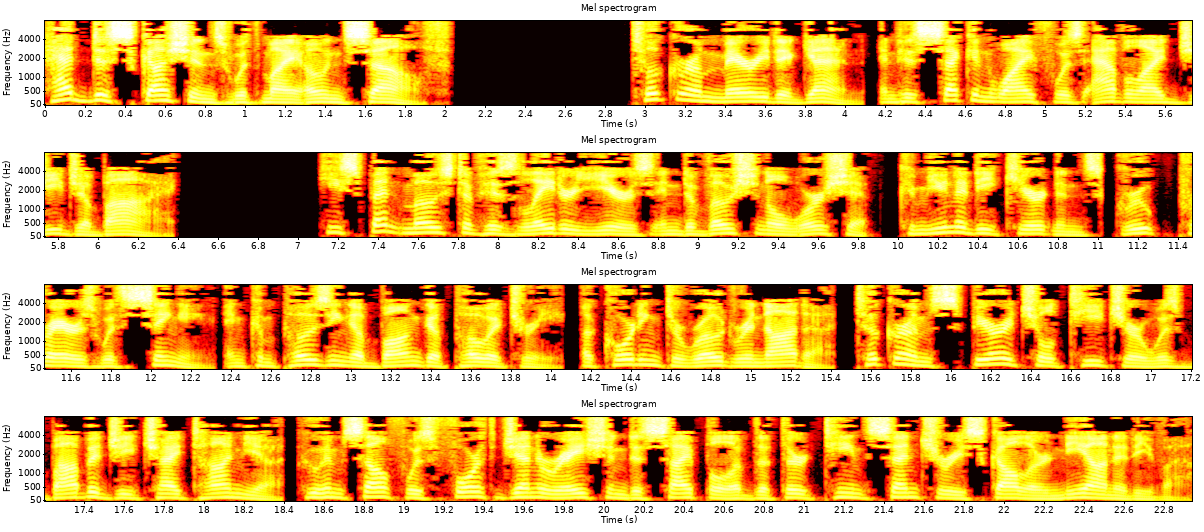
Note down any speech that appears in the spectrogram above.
"...had discussions with my own self." Tukaram married again, and his second wife was Avalai Jija Bai. He spent most of his later years in devotional worship, community kirtans group prayers with singing and composing Abhanga poetry. According to Rode Ranade, Tukaram's spiritual teacher was Babaji Chaitanya, who himself was fourth-generation disciple of the 13th-century scholar Jnanadeva.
